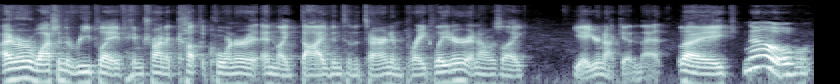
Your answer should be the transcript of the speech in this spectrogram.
I remember watching the replay of him trying to cut the corner and like dive into the turn and break later, and I was like, "Yeah, you're not getting that." Like no,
